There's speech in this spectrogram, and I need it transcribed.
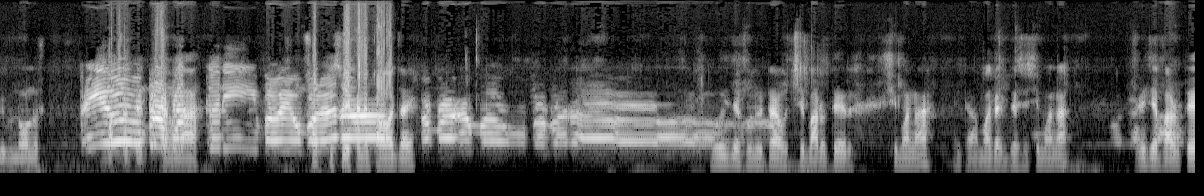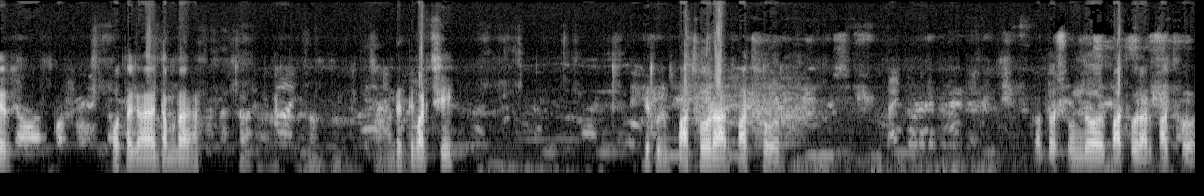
বিভিন্ন অনুষ্ঠান সবকিছু এখানে পাওয়া যায়। ওই দেখুন, এটা হচ্ছে ভারতের সীমানা, এটা আমাদের দেশের সীমানা। এই যে ভারতের পতাকা আমরা দেখতে পাচ্ছি। দেখুন, পাথর আর পাথর। কত সুন্দর পাথর আর পাথর।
